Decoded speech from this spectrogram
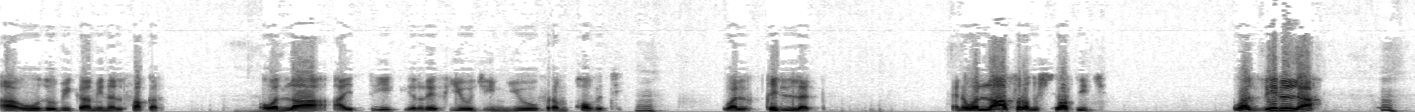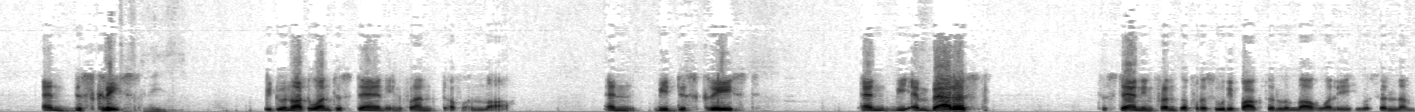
a'udhu bika min al-faqr. Hmm. Oh Allah, I seek refuge in you from poverty. Hmm. Wal qillat. And oh Allah from shortage. Wal zillah. Hmm. And disgrace. We do not want to stand in front of Allah and be disgraced and be embarrassed to stand in front of Rasul Pak sallallahu alayhi wasallam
